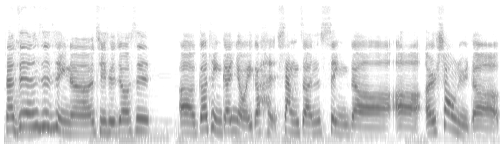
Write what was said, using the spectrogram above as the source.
那这件事情呢，mm -hmm. 其实就是呃，哥廷根有一个很象征性的呃儿少女的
